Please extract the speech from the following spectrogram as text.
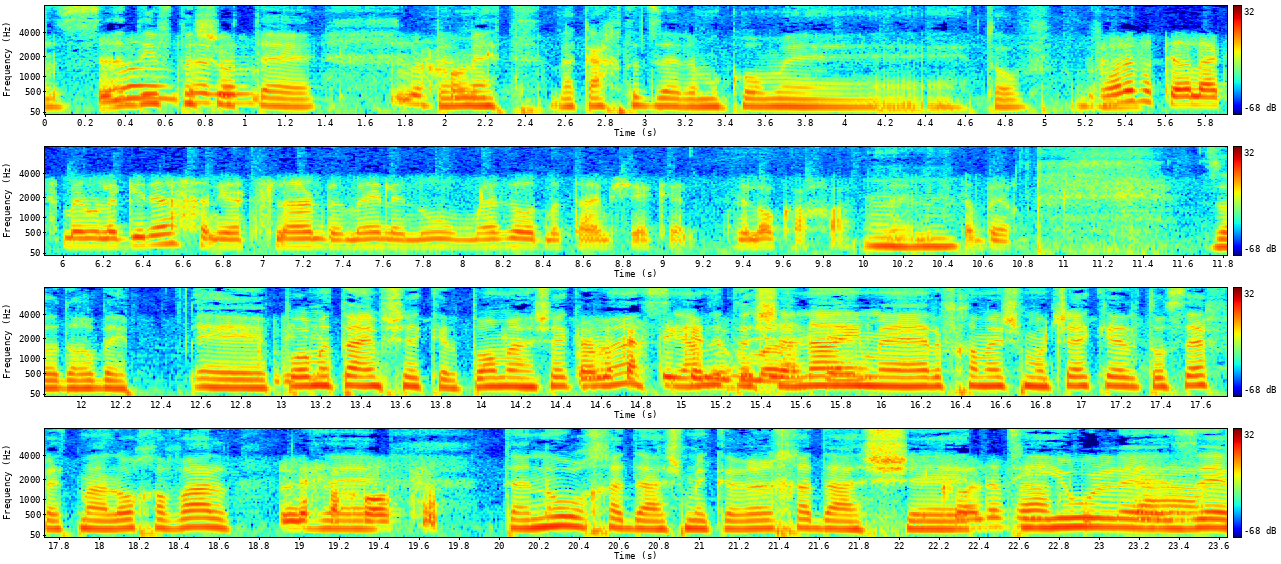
אז לא, עדיף פשוט, גם- אה, נכון. באמת, לקחת את זה למקום אה, טוב. ו- לא לוותר לעצמנו, להגיד, איך אני עצלן במילא, נו, מה זה עוד 200 שקל? זה לא ככה, זה מהמם. מצטבר. זה עוד הרבה. אה, פה 200 שקל, פה 100 שקל, אה, סיימתי את השנה כן. עם אה, 1,500 שקל תוספת, מה, לא חבל? לפחות. תנור חדש, מקרר חדש, אה, כל טיול אה. זה,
